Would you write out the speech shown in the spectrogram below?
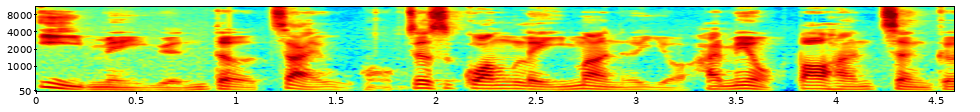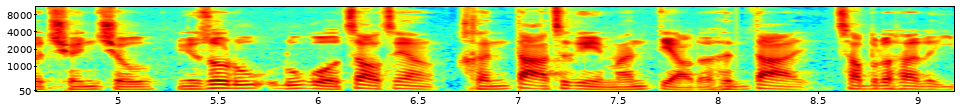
亿美元的债务，哦，这是光雷曼而已哦，还没有包含整个全球。比如说，如如果照这样，恒大这个也蛮屌的，恒大差不多它的一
